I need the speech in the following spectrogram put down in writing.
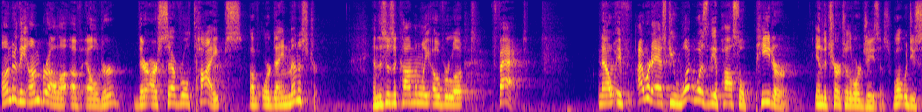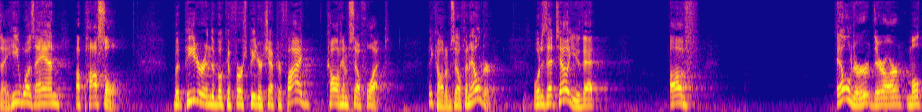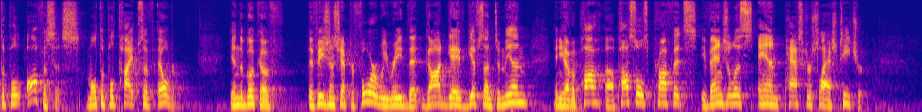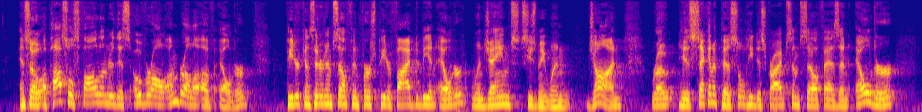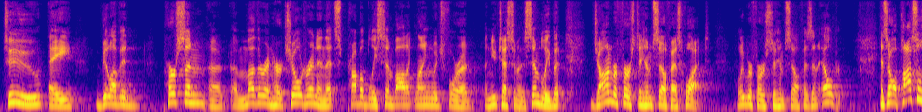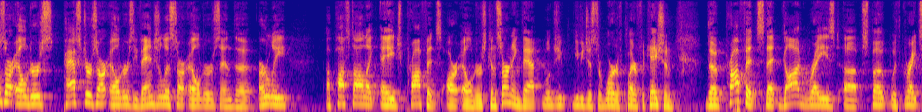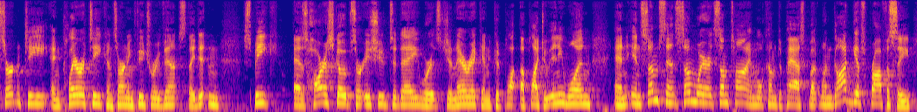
under the umbrella of elder, there are several types of ordained minister. And this is a commonly overlooked fact. Now, if I were to ask you, what was the apostle Peter in the church of the Lord Jesus? What would you say? He was an apostle. But Peter in the book of 1 Peter chapter 5 called himself what? He called himself an elder. What does that tell you? That of elder, there are multiple offices, multiple types of elder. In the book of Ephesians chapter 4, we read that God gave gifts unto men, and you have apostles, prophets, evangelists, and pastor slash teacher. And so apostles fall under this overall umbrella of elder. Peter considered himself in 1 Peter 5 to be an elder. When James, excuse me, when John wrote his second epistle, he describes himself as an elder to a beloved person, a, a mother and her children, and that's probably symbolic language for a, a New Testament assembly. But John refers to himself as what? Well, he refers to himself as an elder. And so apostles are elders, pastors are elders, evangelists are elders, and the early apostolic age prophets are elders. Concerning that, we'll give you just a word of clarification. The prophets that God raised up spoke with great certainty and clarity concerning future events. They didn't speak as horoscopes are issued today, where it's generic and could pl- apply to anyone, and in some sense, somewhere at some time will come to pass. But when God gives prophecy,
